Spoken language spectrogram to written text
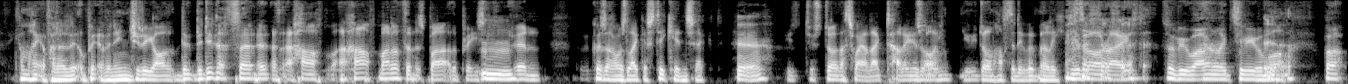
I think I might have had a little bit of an injury, or they, they did a, thir- a, a half a half marathon as part of the pre-season mm. training because I was like a stick insect. Yeah. You just don't. That's why I like Tally as well. You don't have to do it, Millie. You know, all right. so be well, I like to even more. But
